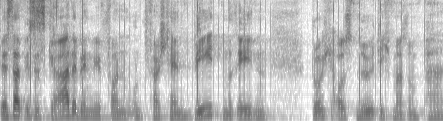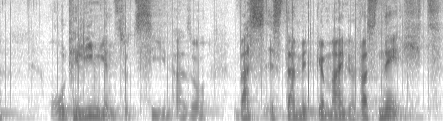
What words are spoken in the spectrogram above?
Deshalb ist es gerade, wenn wir von unverschämt beten reden, durchaus nötig, mal so ein paar rote Linien zu ziehen. Also was ist damit gemeint und was nicht.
